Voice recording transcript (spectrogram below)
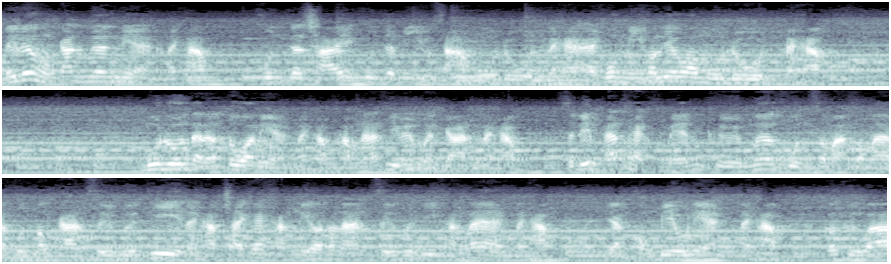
ในเรื่องของการเงินเนี่ยนะครับคุณจะใช้คุณจะมีอยู่ 3 โมดูลนะฮะไอ้พวกนี้เขาเรียกว่าโมดูลนะครับ โมดูลแต่ละตัวเนี่ยนะครับทำหน้าที่ไม่เหมือนกันนะครับ Slip Attachment คือเมื่อคุณสมัครเข้ามาคุณต้องการซื้อพื้นที่นะครับใช้แค่ครั้งเดียวเท่านั้นซื้อพื้นที่ครั้งแรกนะครับ อย่างของบิลเนี่ยนะครับก็คือว่า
